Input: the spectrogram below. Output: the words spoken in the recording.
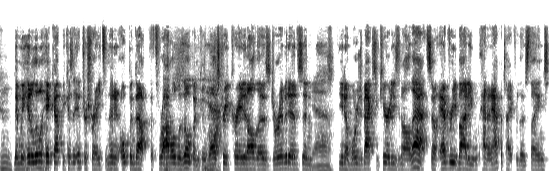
mm. then we hit a little hiccup because of interest rates and then it opened up the throttle was open because yeah. wall street created all those derivatives and yeah. you know mortgage backed securities and all that so everybody had an appetite for those things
